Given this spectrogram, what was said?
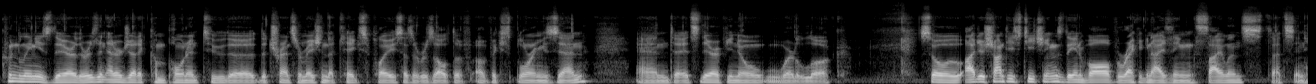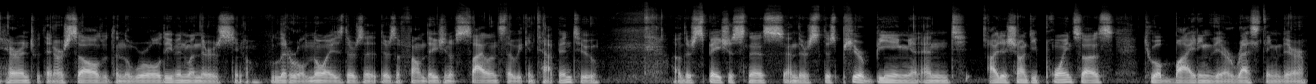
Kundalini is there. There is an energetic component to the, the transformation that takes place as a result of, of exploring Zen, and it's there if you know where to look. So Adyashanti's teachings, they involve recognizing silence that's inherent within ourselves, within the world. Even when there's, you know, literal noise, there's a, there's a foundation of silence that we can tap into. Uh, there's spaciousness and there's this pure being. And, and points us to abiding there, resting there.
